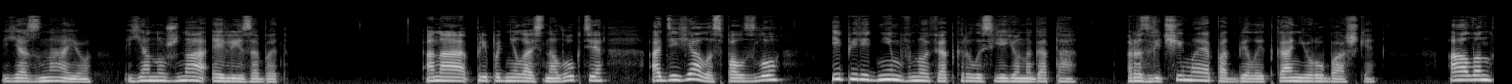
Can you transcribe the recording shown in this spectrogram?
«Я знаю, я нужна, Элизабет». Она приподнялась на локте, одеяло сползло, и перед ним вновь открылась ее нагота, различимая под белой тканью рубашки. Алан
